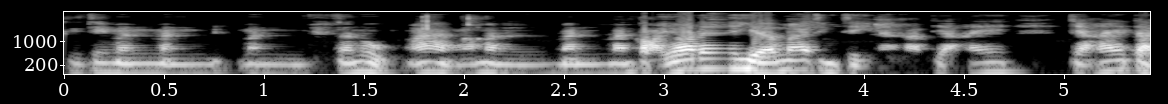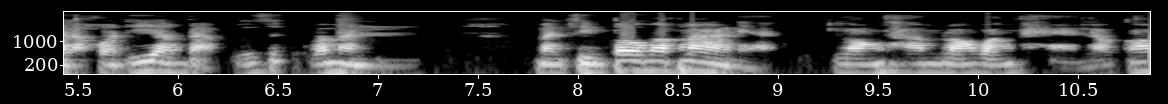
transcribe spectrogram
จริงๆมันมันมันสนุกมากแล้วมันมันมันต่อยอดได้เยอะมากจริง ๆ นะครับ อยากให้อยากให้แต่ละคนที่ยังแบบรู้สึกว่ามันมัน simple มากๆเนี่ย ลองทำลองวางแผน แล้วก็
